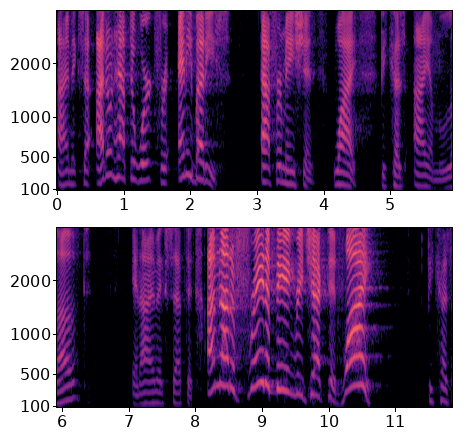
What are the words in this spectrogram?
I'm accepted. I don't have to work for anybody's affirmation. Why? Because I am loved and I am accepted. I'm not afraid of being rejected. Why? Because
